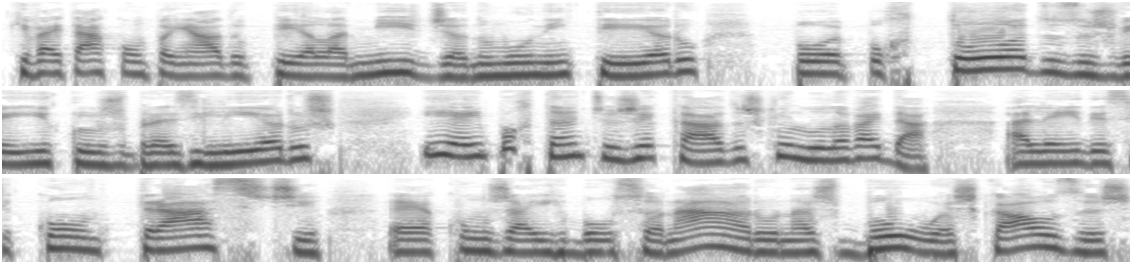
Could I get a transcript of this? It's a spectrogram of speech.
que vai estar acompanhado pela mídia no mundo inteiro, por, por todos os veículos brasileiros e é importante os recados que o Lula vai dar. Além desse contraste é, com Jair Bolsonaro nas boas causas,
